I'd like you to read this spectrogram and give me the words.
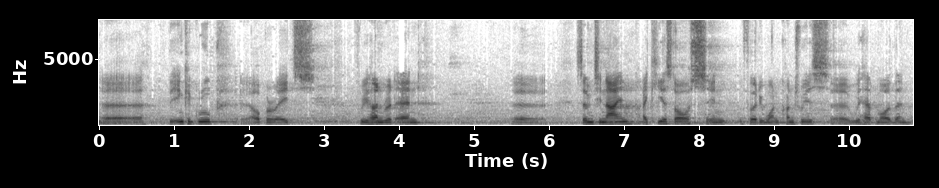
Uh, the Ingka Group uh, operates 300 and 79 IKEA stores in 31 countries. Uh, we have more than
